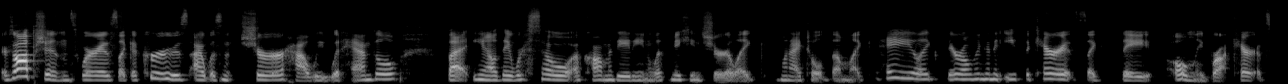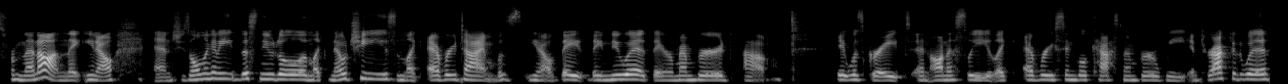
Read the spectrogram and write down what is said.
there's options. Whereas like a cruise, I wasn't sure how we would handle. But, you know, they were so accommodating with making sure, like, when I told them, like, hey, like, they're only going to eat the carrots, like, they only brought carrots from then on. They, you know, and she's only going to eat this noodle and, like, no cheese. And, like, every time was, you know, they, they knew it, they remembered. Um, it was great and honestly like every single cast member we interacted with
